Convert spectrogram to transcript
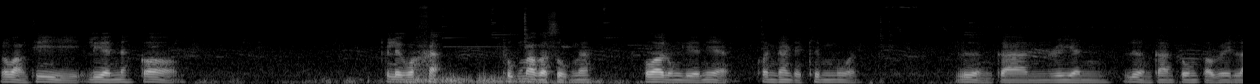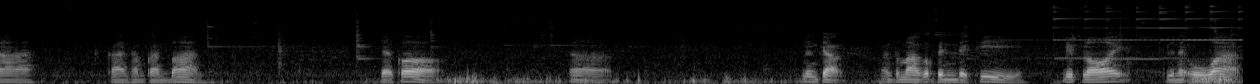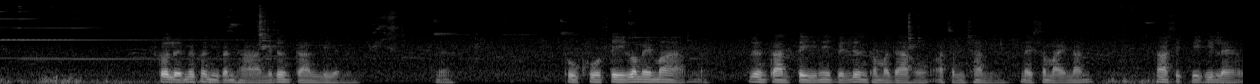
ระหว่างที่เรียนนะก็ ก็เรียกว่าทุกข์มากกว่าสุขนะ เพราะว่าโรงเรียนเนี่ยค่อนข้างจะเข้มงวด เรื่องการเรียนเรื่องการตรงต่อเวลา การทำการบ้าน แต่ก็เนื่องจากอันตมาก็เป็นเด็กที่เรียบร้อยอยู่ในโอวาทก็เลยไม่ค่อยมีปัญหาในเรื่องการเรียน ถูกครูตีก็ไม่มากนะเรื่องการตีนี่เป็นเรื่องธรรมดาของอัสสัมชัญในสมัยนั้นห้าสิบปีที่แล้ว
